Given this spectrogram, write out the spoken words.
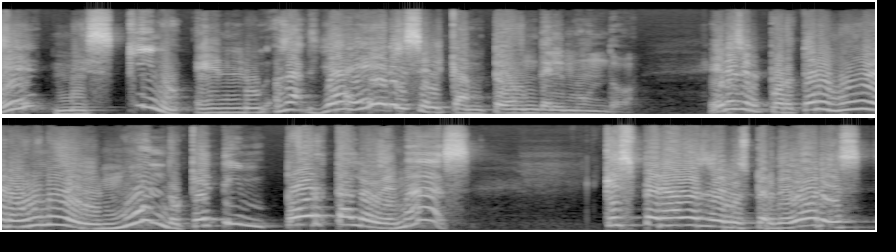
qué mezquino. En, o sea, ya eres el campeón del mundo. Eres el portero número uno del mundo. ¿Qué te importa lo demás? ¿Qué esperabas de los perdedores?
